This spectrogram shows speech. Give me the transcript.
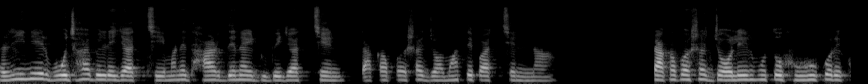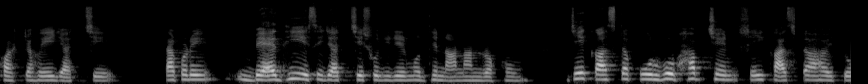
ঋণের বোঝা বেড়ে যাচ্ছে মানে ধার দেনায় ডুবে যাচ্ছেন টাকা পয়সা জমাতে পারছেন না টাকা পয়সা জলের মতো হু হু করে খরচা হয়ে যাচ্ছে, তারপরে ব্যাধি এসে যাচ্ছে শরীরের মধ্যে নানান রকম, যে কাজটা করব ভাবছেন, সেই কাজটা হয়তো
